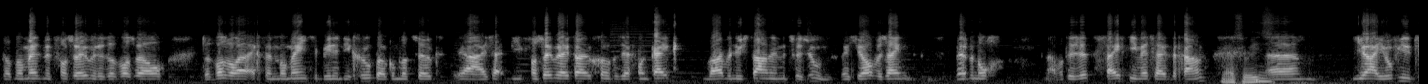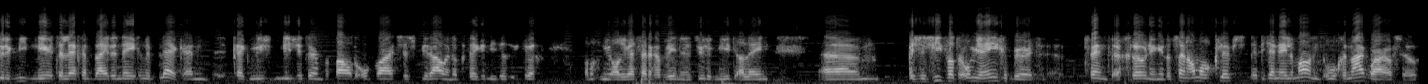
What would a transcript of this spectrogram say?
dat moment met Van Zeumeren, dat was wel, dat was wel echt een momentje binnen die groep ook. Omdat ze ook, ja, hij zei, die Van Zeumeren heeft daar ook gewoon gezegd van kijk waar we nu staan in het seizoen. Weet je wel, we zijn, we hebben nog, nou wat is het, 15 wedstrijden te gaan. Ja, zoiets. Ehm, ja, je hoeft je natuurlijk niet neer te leggen bij de negende plek. En eh, kijk, nu, nu zit er een bepaalde opwaartse spiraal. En dat betekent niet dat Utrecht vanaf nu al die wedstrijden gaat winnen. Natuurlijk niet. Alleen, ehm, als je ziet wat er om je heen gebeurt. Twente, Groningen. Dat zijn allemaal clubs die zijn helemaal niet ongenaakbaar of zo.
